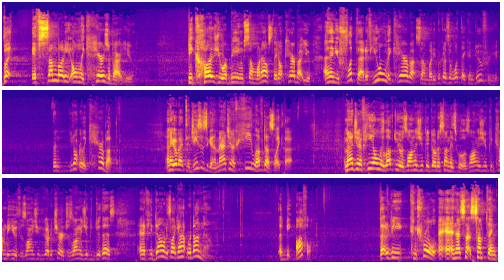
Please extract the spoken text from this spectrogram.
But if somebody only cares about you because you are being someone else, they don't care about you. And then you flip that. If you only care about somebody because of what they can do for you, then you don't really care about them. And I go back to Jesus again. Imagine if he loved us like that. Imagine if he only loved you as long as you could go to Sunday school, as long as you could come to youth, as long as you could go to church, as long as you could do this. And if you don't, it's like, ah, we're done now. That'd be awful. That would be control. And that's not something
